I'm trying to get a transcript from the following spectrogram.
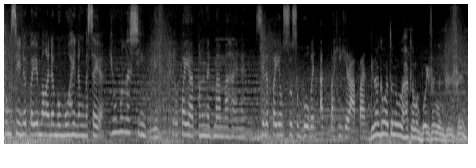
Kung sino pa yung mga namumuhay ng masaya. Yung mga simple pero payapang nagmamahalan. Sila pa yung susubukin at pahihirapan. Ginagawa ito ng lahat na mag-boyfriend and girlfriend.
